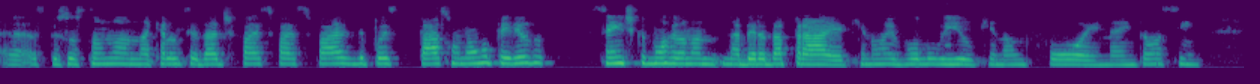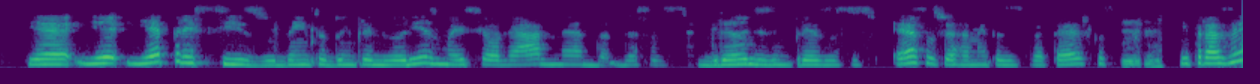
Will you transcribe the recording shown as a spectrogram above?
as pessoas estão na- naquela ansiedade, faz, faz, faz, depois passa um longo período sente que morreu na, na beira da praia, que não evoluiu, que não foi, né? Então, assim, e é, e é, e é, preciso, dentro do empreendedorismo, esse olhar né, dessas grandes empresas, essas ferramentas estratégicas, Sim. e trazer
